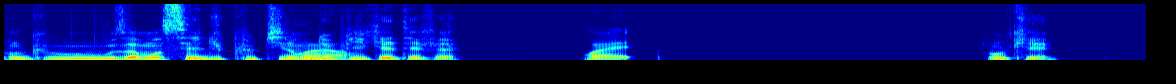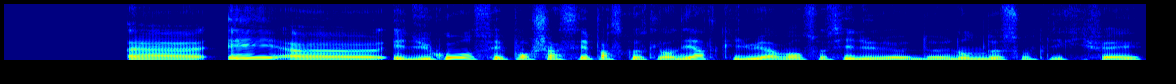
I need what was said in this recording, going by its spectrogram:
Donc, vous, avancez du plus petit nombre Voilà. de plis qui a été fait. Ouais. Ok. Euh, et, et du coup, on se fait pourchasser par Scotland Yard qui lui avance aussi du, de nombre de son pli qu'il fait.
